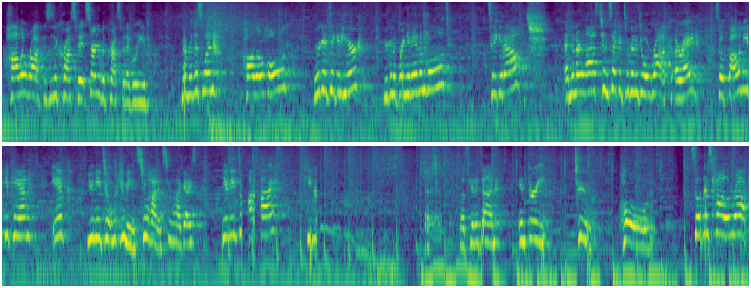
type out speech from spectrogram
Hollow rock. This is a CrossFit. Started with CrossFit, I believe. Remember this one? Hollow hold. We're gonna take it here. You're gonna bring it in and hold. Take it out. And then our last 10 seconds, we're gonna do a rock, all right? So follow me if you can. If you need to, look at me, it's too hot, it's too hot, guys. You need to modify, keep your, let's get it done. In three, two, hold. So this hollow rock,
